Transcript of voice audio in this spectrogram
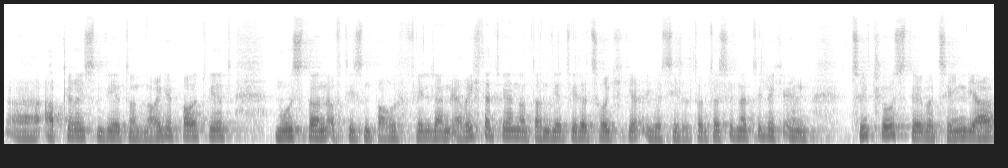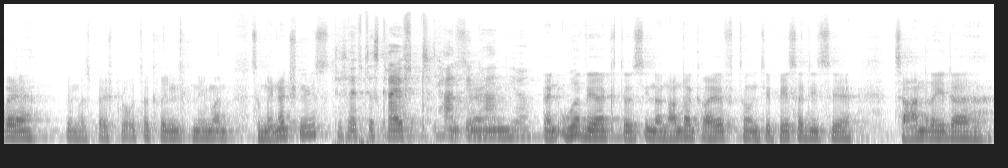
äh, abgerissen wird und neu gebaut wird, muss dann auf diesen Baufeldern errichtet werden und dann wird wieder zurück übersiedelt. Und das ist natürlich ein Zyklus, der über zehn Jahre wenn wir das Beispiel Otterkring nehmen, zu managen ist. Das heißt, das greift Hand in ein, Hand. Ja. Ein Uhrwerk, das ineinander greift und je besser diese Zahnräder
